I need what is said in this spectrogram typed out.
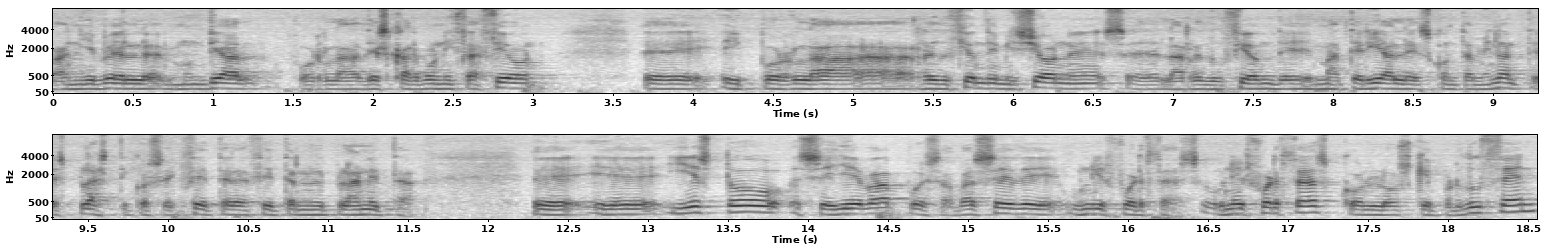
a nivel mundial por la descarbonización eh, y por la reducción de emisiones, eh, la reducción de materiales contaminantes, plásticos, etcétera, etcétera, en el planeta. Eh, y esto se lleva pues a base de unir fuerzas, unir fuerzas con los que producen,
